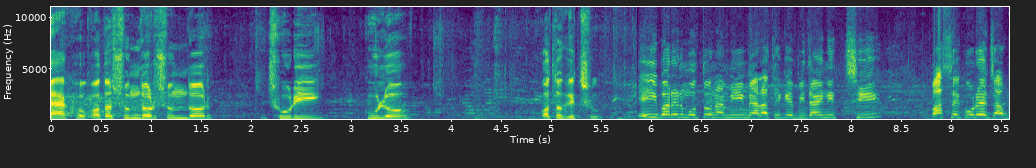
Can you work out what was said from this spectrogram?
দেখো, কত সুন্দর সুন্দর ঝুড়ি, কুলো, কত কিছু। এইবারের মতন আমি মেলা থেকে বিদায় নিচ্ছি। বাসে করে যাব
